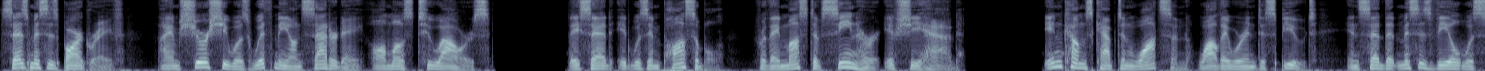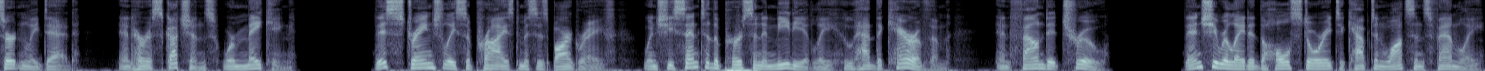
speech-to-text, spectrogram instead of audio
Says Mrs. Bargrave, I am sure she was with me on Saturday almost two hours. They said it was impossible, for they must have seen her if she had. In comes Captain Watson while they were in dispute, and said that Mrs. Veal was certainly dead, and her escutcheons were making. This strangely surprised Mrs. Bargrave, when she sent to the person immediately who had the care of them, and found it true. Then she related the whole story to Captain Watson's family,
